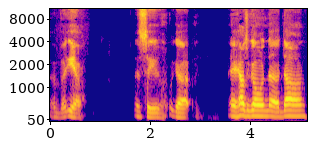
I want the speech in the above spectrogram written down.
Uh, but yeah, let's see. We got. Hey, how's it going, uh, Don?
